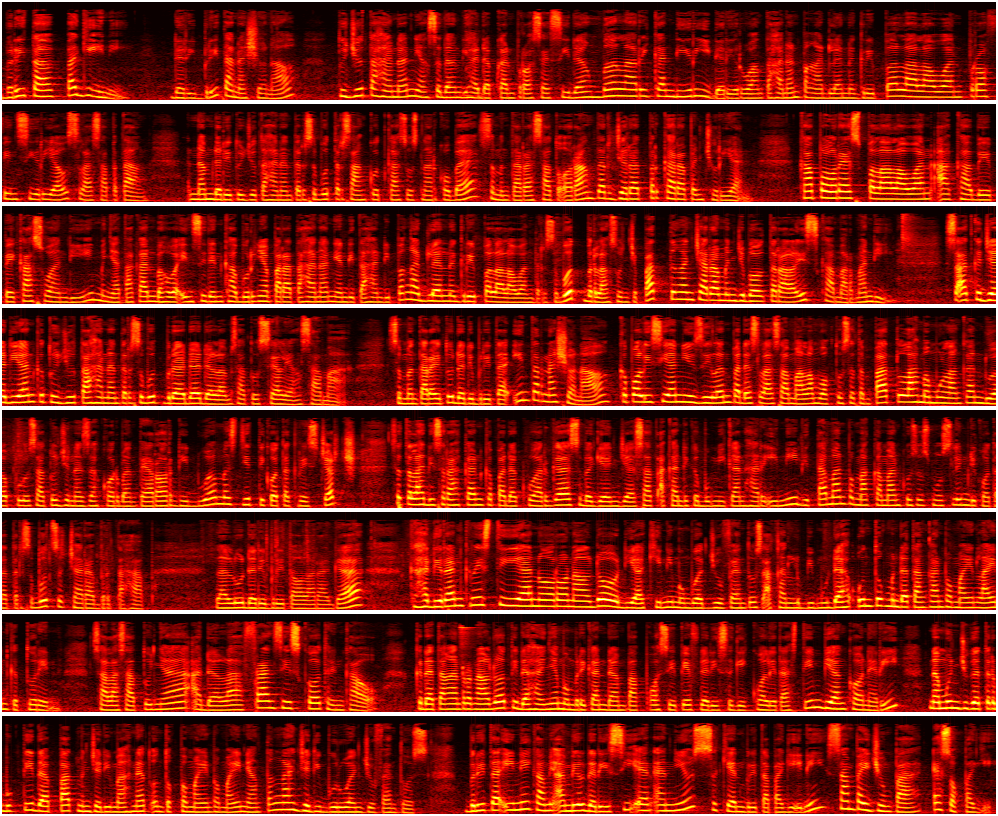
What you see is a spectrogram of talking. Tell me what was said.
Berita pagi ini dari Berita Nasional, tujuh tahanan yang sedang dihadapkan proses sidang melarikan diri dari ruang tahanan Pengadilan Negeri Pelalawan Provinsi Riau Selasa petang. Enam dari tujuh tahanan tersebut tersangkut kasus narkoba, sementara satu orang terjerat perkara pencurian. Kapolres Pelalawan AKBP Kaswandi menyatakan bahwa insiden kaburnya para tahanan yang ditahan di Pengadilan Negeri Pelalawan tersebut berlangsung cepat dengan cara menjebol teralis kamar mandi. Saat kejadian, ketujuh tahanan tersebut berada dalam satu sel yang sama. Sementara itu dari berita internasional, kepolisian New Zealand pada selasa malam waktu setempat telah memulangkan 21 jenazah korban teror di dua masjid di kota Christchurch setelah diserahkan kepada keluarga sebagian jasad akan dikebumikan hari ini di Taman Pemakaman Khusus Muslim di kota tersebut secara bertahap. Lalu dari berita olahraga, kehadiran Cristiano Ronaldo diyakini membuat Juventus akan lebih mudah untuk mendatangkan pemain lain ke Turin. Salah satunya adalah Francisco Trincao. Kedatangan Ronaldo tidak hanya memberikan dampak positif dari segi kualitas tim Bianconeri, namun juga terbukti dapat menjadi magnet untuk pemain-pemain yang tengah jadi buruan Juventus. Berita ini kami ambil dari CNN News. Sekian berita pagi ini, sampai jumpa esok pagi.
